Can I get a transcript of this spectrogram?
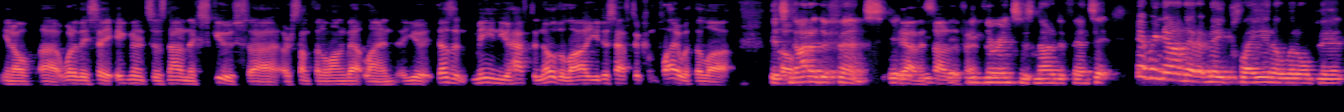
you know, uh, what do they say? Ignorance is not an excuse, uh, or something along that line. You, it doesn't mean you have to know the law; you just have to comply with the law. It's so, not a defense. It, yeah, it's not a defense. Ignorance is not a defense. It, every now and then it may play in a little bit,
